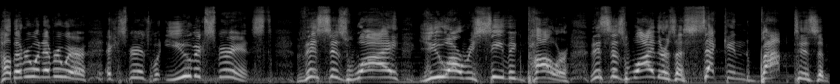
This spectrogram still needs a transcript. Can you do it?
Help everyone everywhere experience what you've experienced. This is why you are receiving power. This is why there's a second baptism.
